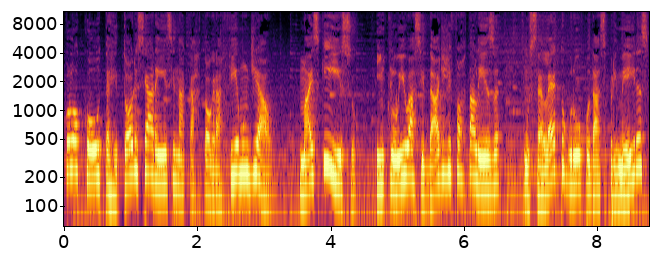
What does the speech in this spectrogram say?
colocou o território cearense na cartografia mundial. Mais que isso, incluiu a cidade de Fortaleza no seleto grupo das primeiras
